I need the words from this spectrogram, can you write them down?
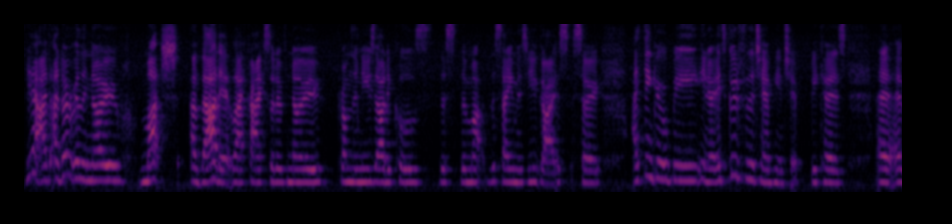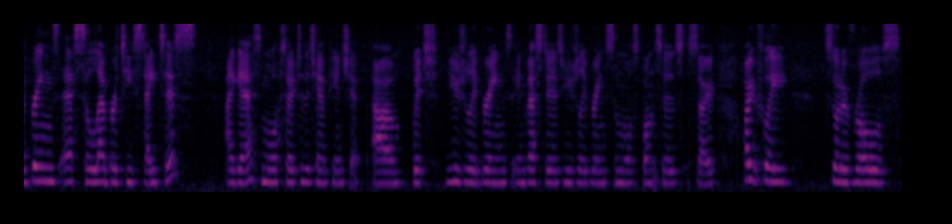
yeah, I, I don't really know much about it. Like I sort of know from the news articles this the the same as you guys. So I think it will be you know it's good for the championship because uh, it brings a celebrity status. I guess more so to the championship, um, which usually brings investors, usually brings some more sponsors. So hopefully, sort of rolls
